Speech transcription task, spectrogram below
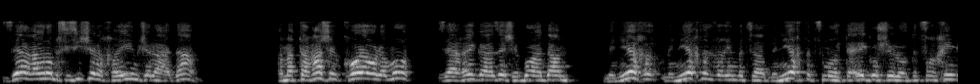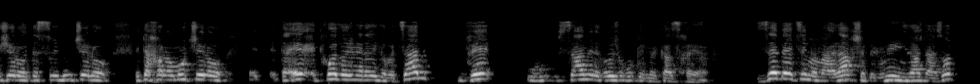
זה הרעיון הבסיסי של החיים של האדם. המטרה של כל העולמות זה הרגע הזה שבו האדם מניח, מניח את הדברים בצד, מניח את עצמו, את האגו שלו, את הצרכים שלו, את השרידות שלו, את החלומות שלו, את, את כל הדברים האלה רגע בצד, והוא שם את הקדוש ברוך הוא כמרכז חייו. זה בעצם המהלך שהבינוני נדרש לעשות,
